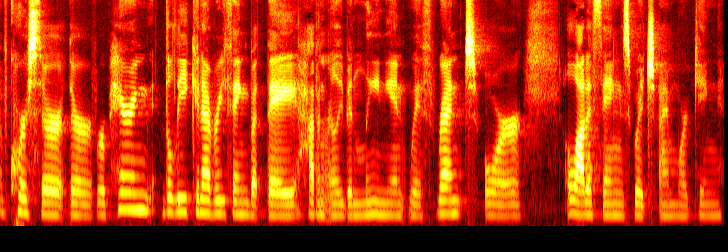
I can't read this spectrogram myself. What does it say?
of course they're they're repairing the leak and everything, but they haven't really been lenient with rent or a lot of things which I'm working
